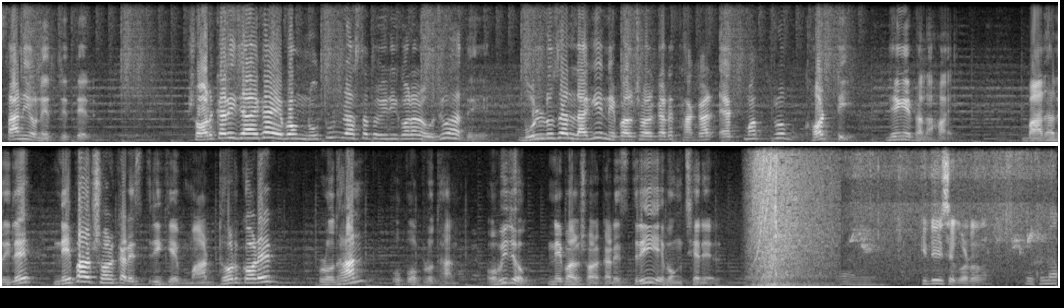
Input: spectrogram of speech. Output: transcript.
স্থানীয় নেতৃত্বের। সরকারি জায়গা এবং নতুন রাস্তা তৈরি করার অজুহাতে বুলডোজার লাগিয়ে নেপাল সরকারে থাকার একমাত্র ঘরটি ভেঙে ফেলা হয়। বাধা দিলে নেপাল সরকারের স্ত্রীকে মারধর করেন প্রধান উপপ্রধান। অভিযোগ নেপাল সরকারের স্ত্রী এবং ছেলের। কি দিয়েছে ঘটনা? ঘটনা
